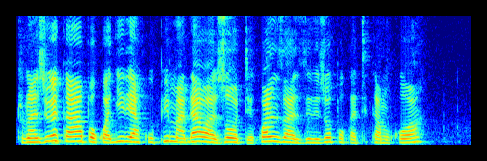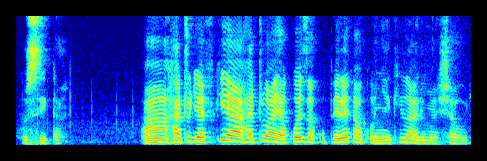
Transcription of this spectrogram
Tunaziweka hapo kwa ajili ya kupima dawa zote kwanza zilizopo katika mkoa husika. Ah, hatujafikia hatua ya kuweza kupeleka kwenye kila halmashauri.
